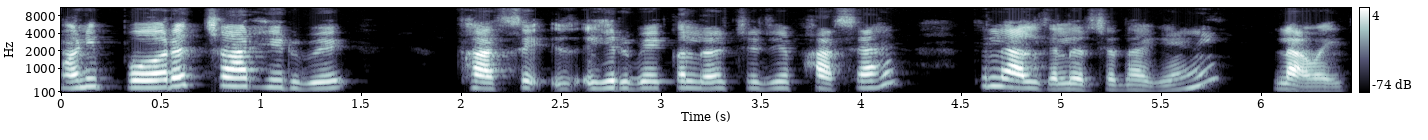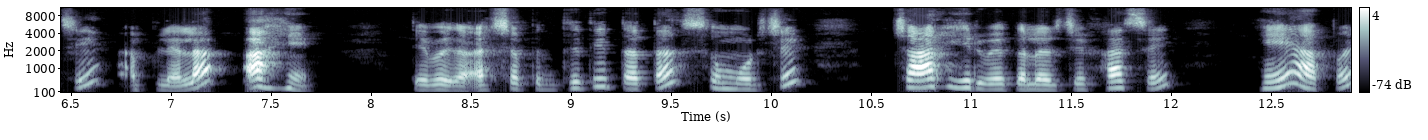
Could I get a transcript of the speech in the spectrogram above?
आणि परत चार हिरवे फासे हिरवे कलरचे जे फासे आहेत ते लाल कलरच्या धाग्याने लावायचे आपल्याला आहे. ते बघा अशा पद्धतीत आता समोरचे चार हिरवे कलरचे फासे हे आपण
